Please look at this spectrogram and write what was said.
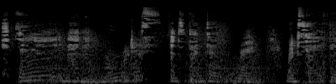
Ich gehe in einen Modus entspannter Ruhe und schalte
